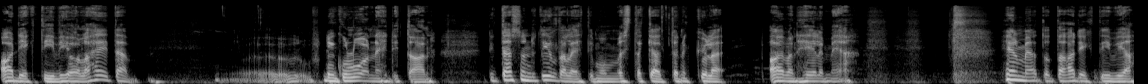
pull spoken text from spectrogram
adjektiivi, jolla heitä ö, niin kuin luonnehditaan, niin tässä on nyt Iltalehti mun mielestä käyttänyt kyllä aivan helmeä, helmeä tota adjektiivia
